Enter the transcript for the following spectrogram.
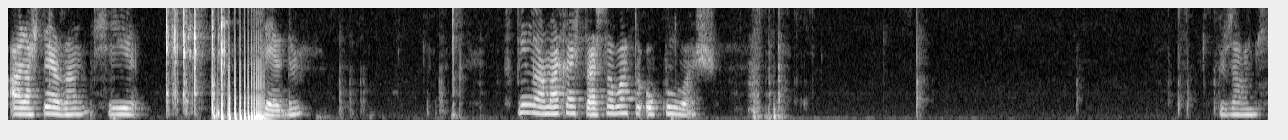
araçta yazan şeyi sevdim. Bilmiyorum arkadaşlar sabah da okul var. Güzelmiş.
